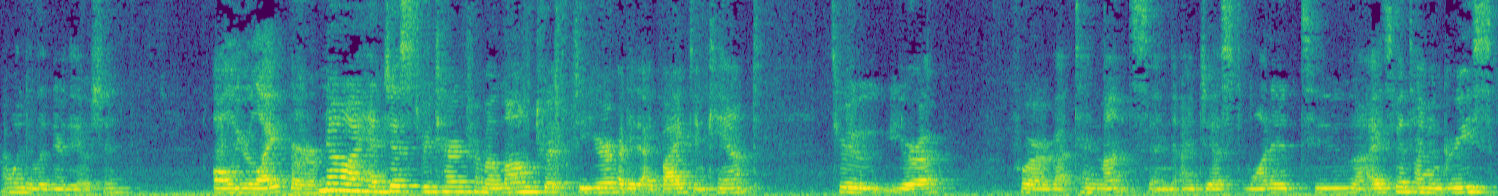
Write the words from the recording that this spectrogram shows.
I wanted to live near the ocean. All your life, or No, I had just returned from a long trip to Europe. I did. I biked and camped through Europe for about ten months, and I just wanted to. Uh, I had spent time in Greece,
